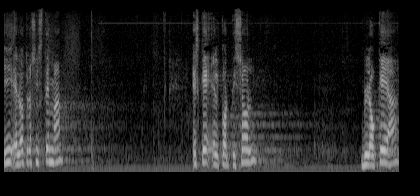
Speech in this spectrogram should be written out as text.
Y el otro sistema es que el cortisol bloquea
